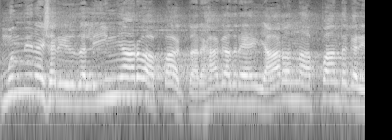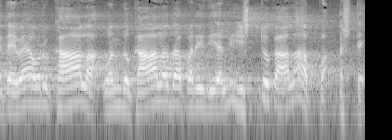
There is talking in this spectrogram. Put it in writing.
ಮುಂದಿನ ಶರೀರದಲ್ಲಿ ಇನ್ಯಾರೋ ಅಪ್ಪ ಆಗ್ತಾರೆ. ಹಾಗಾದರೆ ಯಾರನ್ನು ಅಪ್ಪ ಅಂತ ಕರಿತೇವೆ? ಅವರು ಕಾಲ, ಒಂದು ಕಾಲದ ಪರಿಧಿಯಲ್ಲಿ ಇಷ್ಟು ಕಾಲ ಅಪ್ಪ ಅಷ್ಟೇ.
